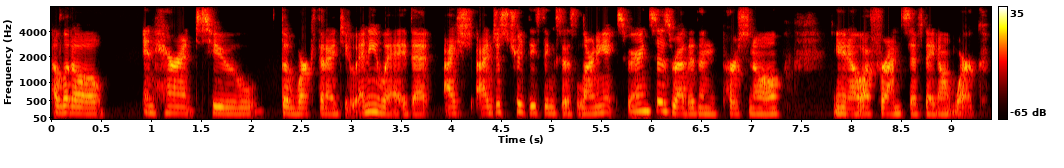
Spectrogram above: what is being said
a little inherent to the work that I do anyway that I sh- I just treat these things as learning experiences rather than personal, you know, affronts if they don't work.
